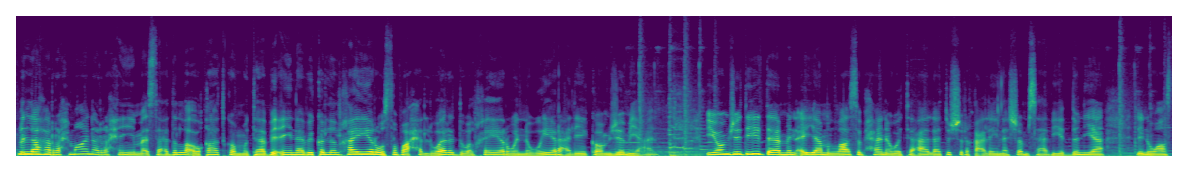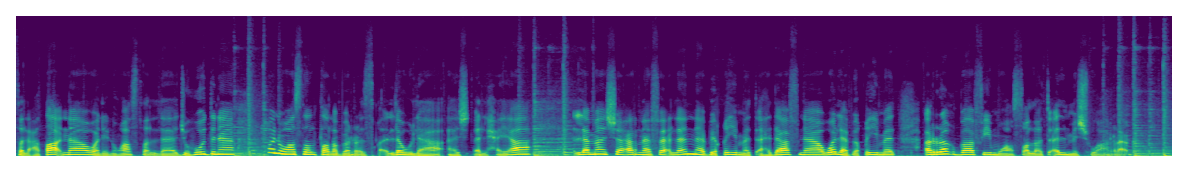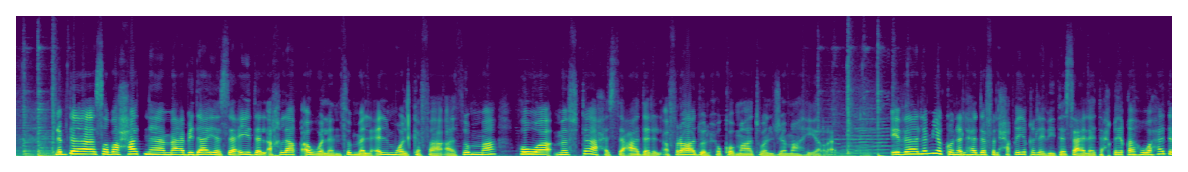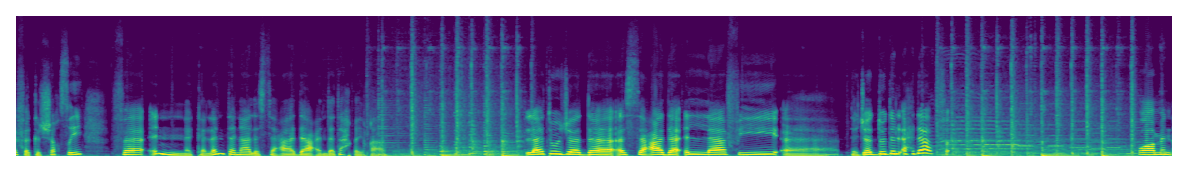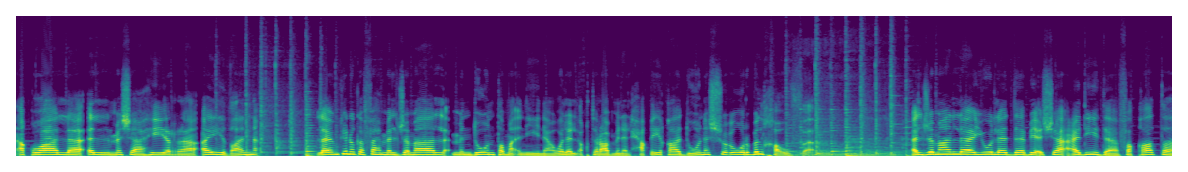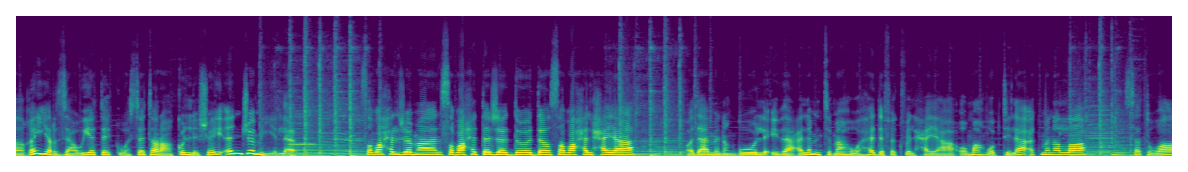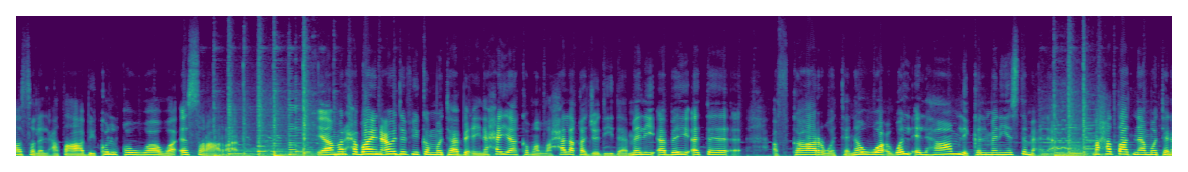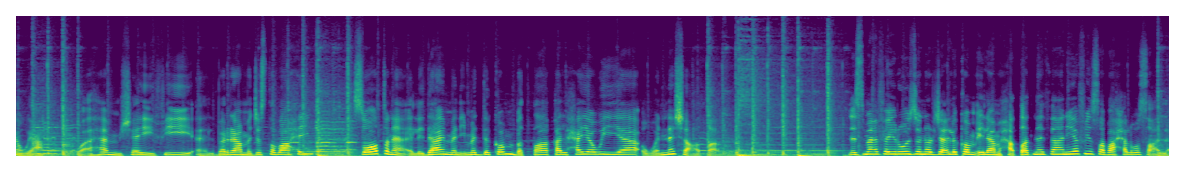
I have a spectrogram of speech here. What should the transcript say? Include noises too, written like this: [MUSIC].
بسم الله الرحمن الرحيم. أسعد الله أوقاتكم متابعينا بكل الخير وصباح الورد والخير والنوير عليكم جميعا. يوم جديد من أيام الله سبحانه وتعالى تشرق علينا شمس هذه الدنيا لنواصل عطائنا ولنواصل جهودنا ونواصل طلب الرزق. لولا الحياة لما شعرنا فعلا بقيمة أهدافنا ولا بقيمة الرغبة في مواصلة المشوار. نبدأ صباحاتنا مع بداية سعيدة الأخلاق أولا ثم العلم والكفاءة ثم هو مفتاح السعادة للأفراد والحكومات والجماهير. إذا لم يكن الهدف الحقيقي الذي تسعى إلى تحقيقه هو هدفك الشخصي فإنك لن تنال السعادة عند تحقيقه. لا توجد السعادة إلا في آه، تجدد الأهداف. ومن أقوال المشاهير أيضا لا يمكنك فهم الجمال من دون طمأنينة ولا الاقتراب من الحقيقة دون الشعور بالخوف. الجمال يولد بأشياء عديدة فقط غير زاويتك وسترى كل شيء جميل. صباح الجمال صباح التجدد صباح الحياة. ودائما نقول إذا علمت ما هو هدفك في الحياة وما هو ابتلاءك من الله ستواصل العطاء بكل قوة وإصرار. يا مرحبا نعود فيكم متابعينا. حياكم الله. حلقة جديدة مليئة بالأفكار والتنوع والإلهام لكل من يستمعنا. محطاتنا متنوعة وأهم شيء في البرنامج الصباحي صوتنا اللي دائما يمدكم بالطاقة الحيوية والنشاط. نسمع فيروز ونرجع لكم إلى محطتنا الثانية في صباح الوصال.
